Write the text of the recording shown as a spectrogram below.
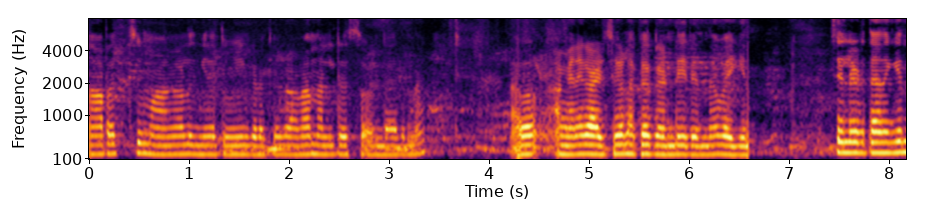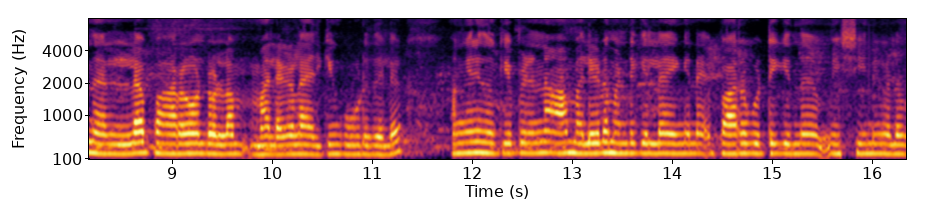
നിറച്ച് മാങ്ങകൾ ഇങ്ങനെ തൂങ്ങി കിടക്കുക കാണാൻ നല്ല രസമുണ്ടായിരുന്നു. അപ്പോൾ അങ്ങനെ കാഴ്ചകളൊക്കെ കണ്ടിരുന്ന് വൈകുന്നേരം ചിലയിടത്താണെങ്കിൽ നല്ല പാറ കൊണ്ടുള്ള മലകളായിരിക്കും കൂടുതൽ അങ്ങനെ നോക്കിയപ്പോഴാണ് ആ മലയുടെ മണ്ടയ്ക്കെല്ലാം ഇങ്ങനെ പാറ പൊട്ടിക്കുന്ന മെഷീനുകളും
